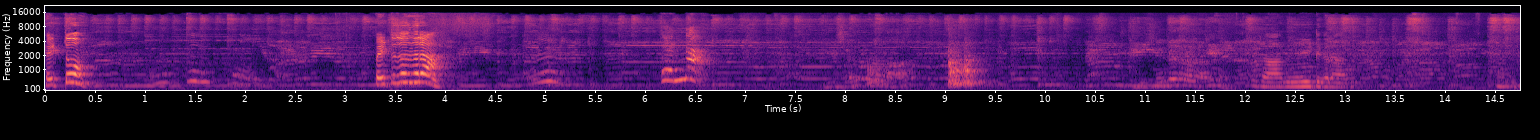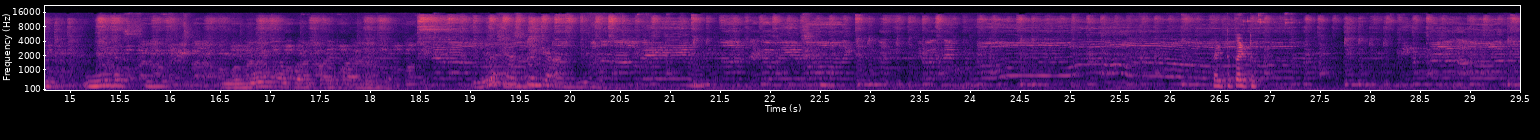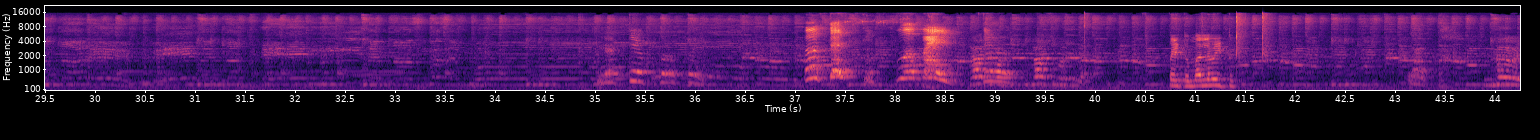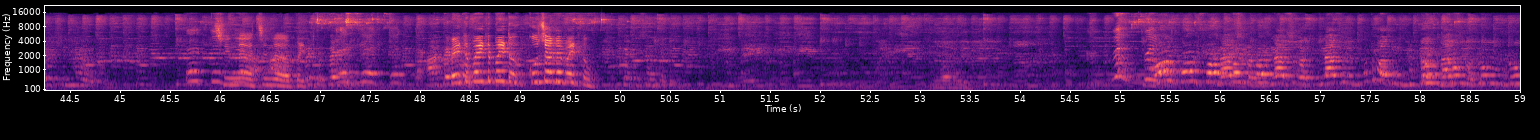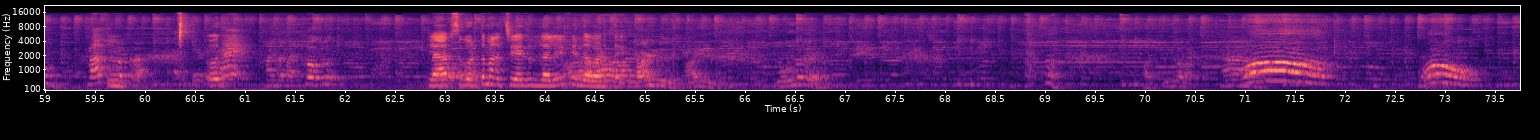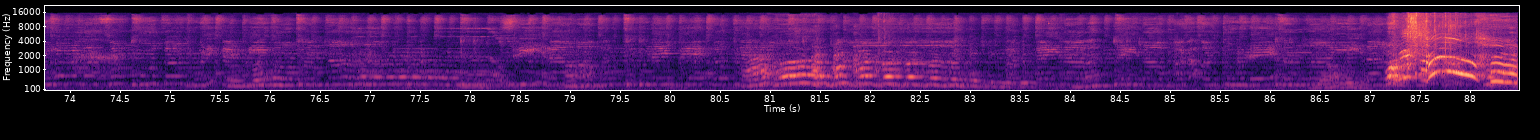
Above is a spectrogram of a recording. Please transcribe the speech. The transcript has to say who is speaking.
Speaker 1: పెట్టు. పెట్టు తొందర. రాదు నీట్గా రాదు. పెట్టు పెట్టు. పెట్టు మళ్ళీ పెట్టు. చిన్నగా చిన్నగా పెట్టు. పెట్టు పెట్టు పెట్టు కూర్చొని పెట్టు. క్లాప్స్ కొడితే మన చేతులు తగిలి కింద పడతాయి.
